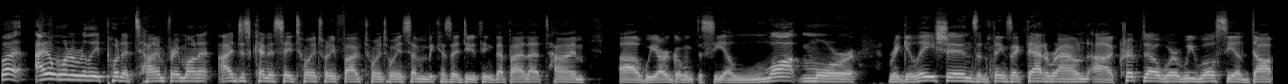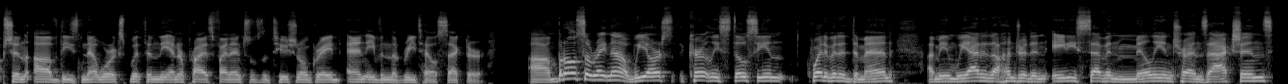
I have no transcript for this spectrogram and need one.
but I don't want to really put a time frame on it. I just kind of say 2025, 2027 because I do think that by that time uh, we are going to see a lot more regulations and things like that around uh, crypto, where we will see adoption of these networks within the enterprise, financial, institutional grade, and even the retail sector. Um, but also, right now, we are currently still seeing quite a bit of demand. I mean, we added 187 million transactions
